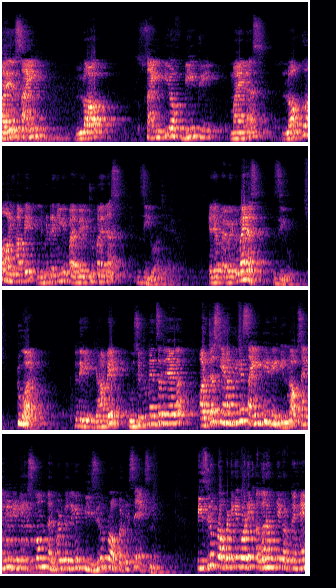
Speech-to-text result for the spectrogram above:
और ये sine log sine t of d t minus log two और यहाँ पे लिमिट रखेंगे pi by two minus zero आ जाएगा। क्या जाएगा? Pi by two minus zero two I तो देखिए, यहाँ पे टू से टू कैंसिल हो जाएगा। और जस्ट यहाँ पे देखिए sin t log sine t d dt इसको हम कन्वर्ट कर लेंगे p0 प्रॉपर्टी से एक्स में। P0 प्रॉपर्टी के अकॉर्डिंग अगर हम क्या करते हैं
